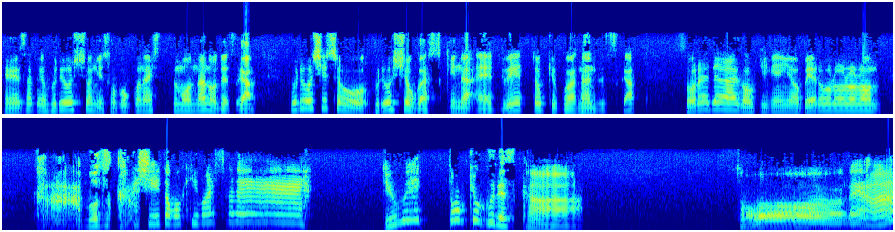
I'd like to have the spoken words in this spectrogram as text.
えー、さて、不良師匠に素朴な質問なのですが、不良師匠、不良師匠が好きな、えー、デュエット曲は何ですか？それではごきげんよう、ベロロロロン。かー、難しいとこ来ましたねデュエット曲ですか。そうね、あ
